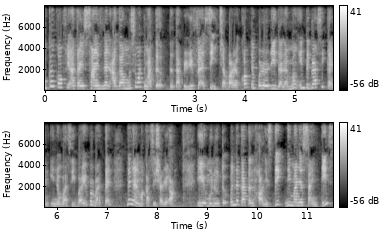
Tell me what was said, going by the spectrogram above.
bukan konflik antara sains dan agama semata-mata tetapi refleksi cabaran kontemporari dalam mengintegrasikan inovasi bioperubatan dengan makasih syariah. Ia menuntut pendekatan holistik di mana saintis,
